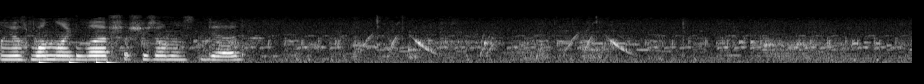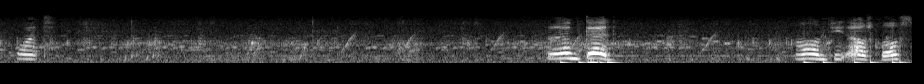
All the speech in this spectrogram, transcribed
Only has one leg left, so she's almost dead. What? I'm dead. Oh, gee, that was close.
